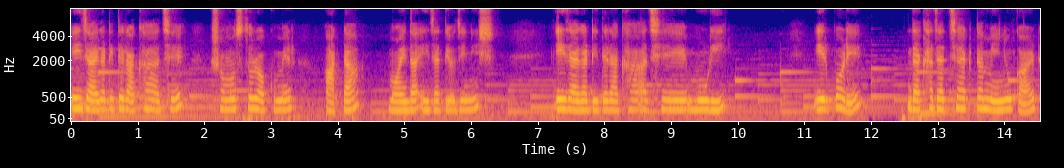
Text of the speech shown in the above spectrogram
এই জায়গাটিতে রাখা আছে সমস্ত রকমের আটা, ময়দা এই জাতীয় জিনিস। এই জায়গাটিতে রাখা আছে মুড়ি। এরপরে দেখা যাচ্ছে একটা মেনু কার্ড।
